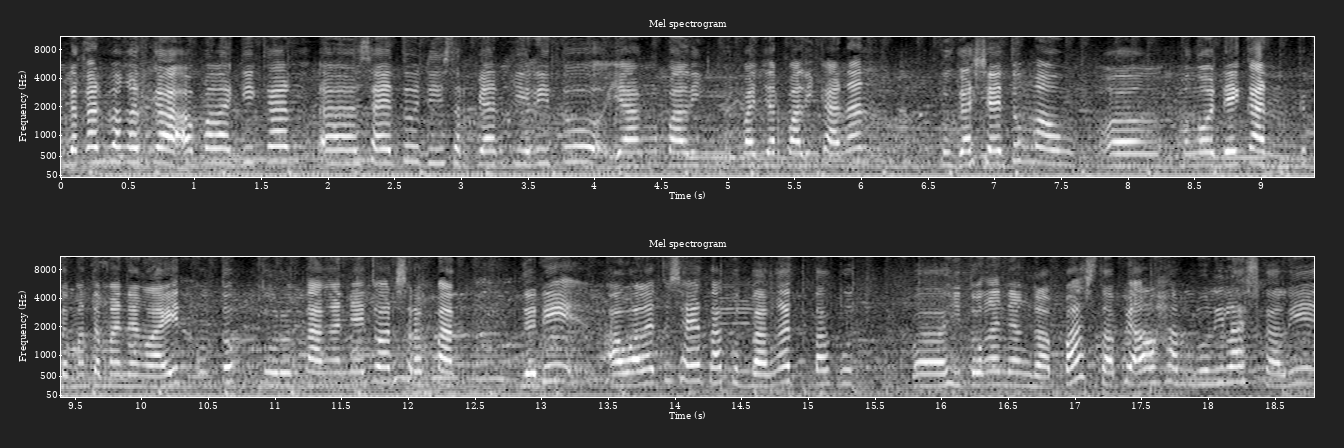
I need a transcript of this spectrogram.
Deg-degan banget kak. Apalagi kan uh, saya tuh di serpian kiri tuh yang paling banjar paling kanan tugasnya itu mau uh, mengodekan ke teman-teman yang lain untuk turun tangannya itu harus serempak jadi awalnya tuh saya takut banget takut uh, hitungan yang nggak pas tapi alhamdulillah sekali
